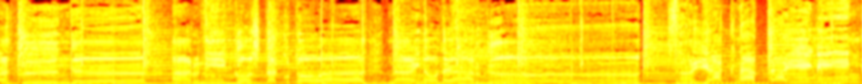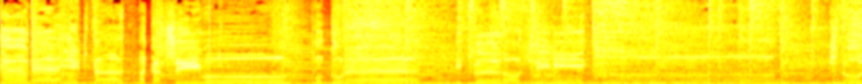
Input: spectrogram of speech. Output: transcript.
や不運があるに越したことはないのであるが最悪なタイミングで生きた証を誇れいつの日にか一人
